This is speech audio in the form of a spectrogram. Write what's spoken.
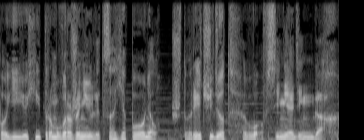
По ее хитрому выражению лица я понял, что речь идет вовсе не о деньгах.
